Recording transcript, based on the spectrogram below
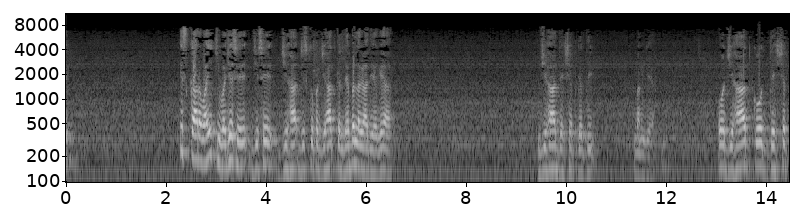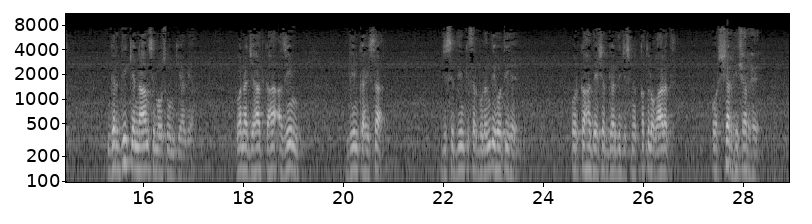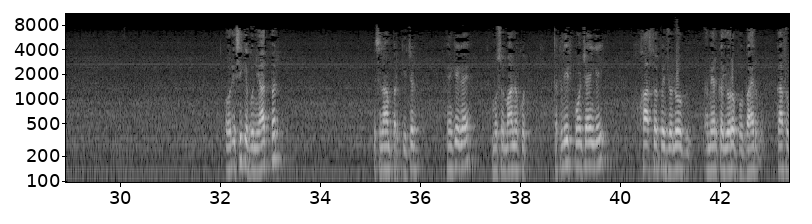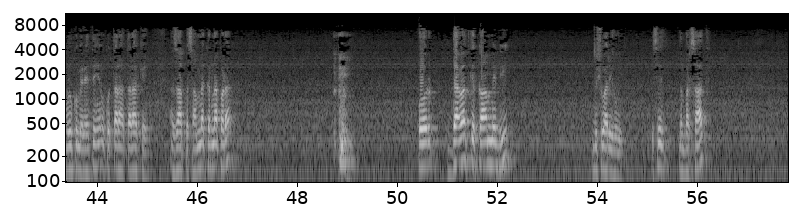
اس کاروائی کی وجہ سے جسے جہاد جس کے اوپر جہاد کا لیبل لگا دیا گیا، جہاد دہشت گردی۔ بن گیا۔ اور جہاد کو دہشت گردی کے نام سے موسوم کیا گیا۔ ورنہ جہاد کہاں عظیم دین کا حصہ، جس سے دین کی سر بلندی ہوتی ہے، اور کہاں دہشت گردی جس میں قتل و غارت اور شر ہی شر ہے۔ اور اسی کے بنیاد پر اسلام پر کیچڑ پھینکے گئے، مسلمانوں کو تکلیف پہنچائی گئی۔ خاص طور پہ جو لوگ امریکہ، یورپ اور باہر کافی ملکوں میں رہتے ہیں، ان کو طرح طرح کے عذاب کا سامنا کرنا پڑا۔ اور دعوت کے کام میں بھی دشواری ہوئی۔ اسے نمبر سات۔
